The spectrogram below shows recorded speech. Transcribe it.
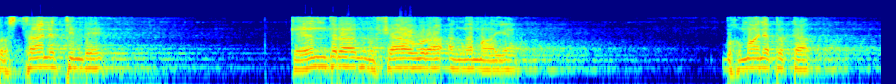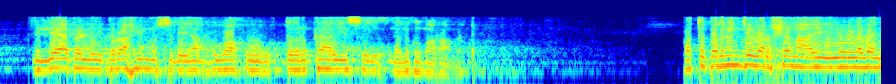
പ്രസ്ഥാനത്തിന്റെ കേന്ദ്ര മുഷാവുറ അംഗമായ ബഹുമാനപ്പെട്ട വില്യാപള്ളി ഇബ്രാഹിം മുസ്ലിയാർ അള്ളാഹു ദീർഘായുസ് നൽകുമാറാവട്ടെ. പത്ത് പതിനഞ്ച് വർഷമായി ഉള്ളവൻ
